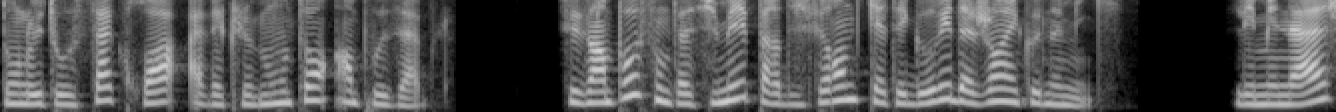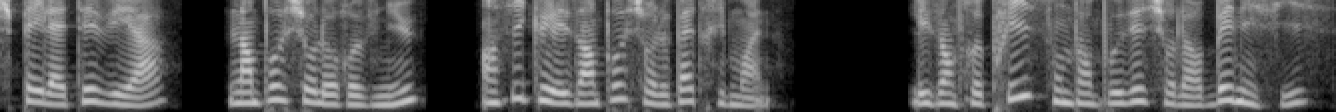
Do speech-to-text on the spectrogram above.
dont le taux s'accroît avec le montant imposable. Ces impôts sont assumés par différentes catégories d'agents économiques. Les ménages payent la TVA, l'impôt sur le revenu, ainsi que les impôts sur le patrimoine. Les entreprises sont imposées sur leurs bénéfices,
